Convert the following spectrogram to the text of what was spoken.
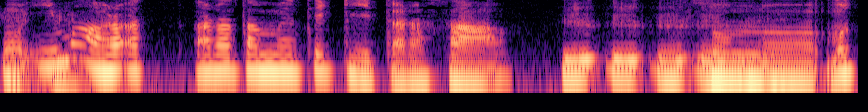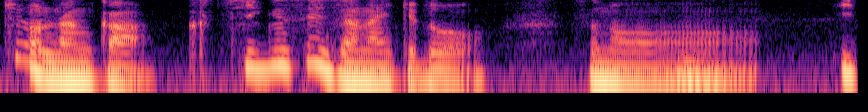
もう今あら改めて聞いたらさうんうんうんうんそのもちろんなんか口癖じゃないけどその、一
